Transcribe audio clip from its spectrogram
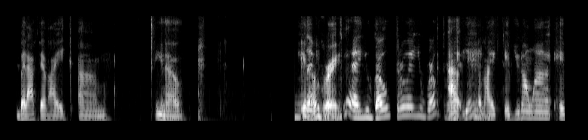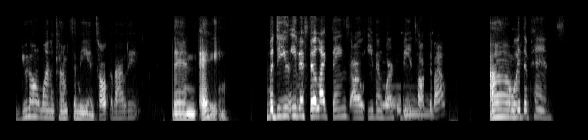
But I feel like um, you know, You Get live- over it. Yeah, you go through it, you broke through I it. yeah, Mhm. like if you don't want if you don't want to come to me and talk about it, then hey, But do you even feel like things are even worth being talked about? um or it depends.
